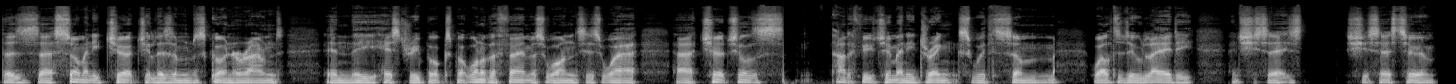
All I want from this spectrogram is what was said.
there's uh, so many Churchillisms going around in the history books. But one of the famous ones is where uh, Churchill's had a few too many drinks with some well-to-do lady, and she says, She says to him,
